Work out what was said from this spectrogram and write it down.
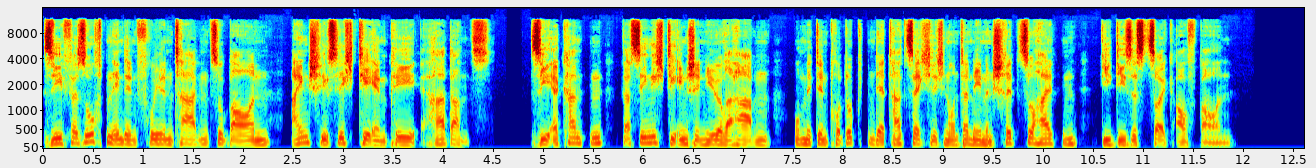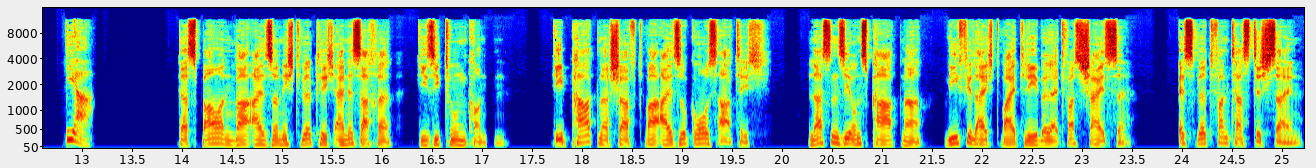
Sie versuchten in den frühen Tagen zu bauen, einschließlich TMP Hadans. Sie erkannten, dass sie nicht die Ingenieure haben, um mit den Produkten der tatsächlichen Unternehmen Schritt zu halten, die dieses Zeug aufbauen. Ja. Das Bauen war also nicht wirklich eine Sache, die sie tun konnten. Die Partnerschaft war also großartig. Lassen Sie uns Partner, wie vielleicht White Label etwas scheiße. Es wird fantastisch sein.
